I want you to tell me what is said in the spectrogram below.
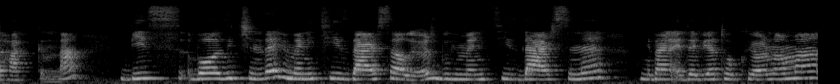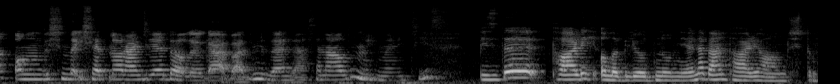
hakkında. Biz Boğaziçi'nde Humanities dersi alıyoruz. Bu Humanities dersini hani ben edebiyat okuyorum ama onun dışında işletme öğrencileri de alıyor galiba değil mi Zehra? Sen aldın mı Humanities? Bizde tarih alabiliyordun onun yerine ben tarih almıştım.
